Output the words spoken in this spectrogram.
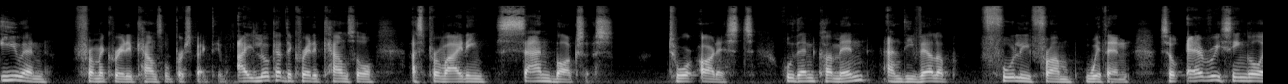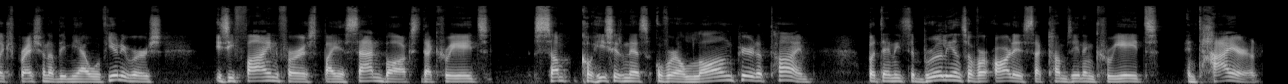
even from a creative council perspective. I look at the creative council as providing sandboxes to our artists who then come in and develop fully from within. So every single expression of the Meow Wolf universe is defined first by a sandbox that creates some cohesiveness over a long period of time. But then it's the brilliance of our artists that comes in and creates entire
